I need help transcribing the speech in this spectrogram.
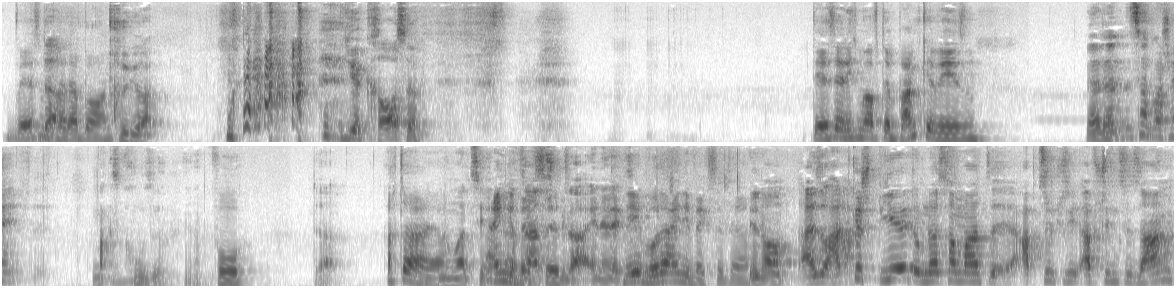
Wer ist denn Da. Paderborn? Krüger. hier, Krause. Der ist ja nicht mal auf der Bank gewesen. Na, dann ist er wahrscheinlich Max Kruse. Ja. Wo? Da. Ach, da, ja. Nummer 10. Eingewechselt. Ersatzspieler, eingewechselt. Nee, wurde eingewechselt, ja. Genau. Also hat gespielt, um das nochmal abschließend zu sagen.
